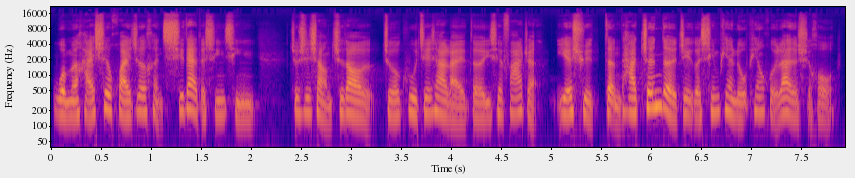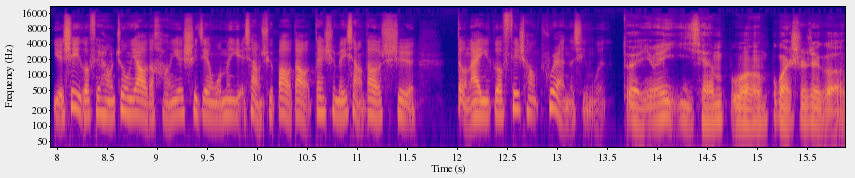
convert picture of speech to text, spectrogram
我们还是怀着很期待的心情。就是想知道折库接下来的一些发展，也许等它真的这个芯片流片回来的时候，也是一个非常重要的行业事件，我们也想去报道，但是没想到是等来一个非常突然的新闻。对，因为以前不不管是这个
